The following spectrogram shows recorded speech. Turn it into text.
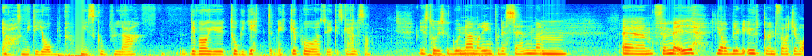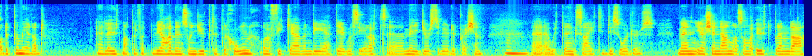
Ja, som mitt jobb, min skola. Det var ju, tog jättemycket på den psykiska hälsan. Jag tror vi ska gå närmare in på det sen men Mm. Ehm, för mig, jag blev utbränd för att jag var deprimerad. Eller utmattad för att jag hade en sån djup depression och jag fick även det diagnoserat, eh, Major Severe Depression Mm. eh, with anxiety disorders. Men jag kände andra som var utbrända,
